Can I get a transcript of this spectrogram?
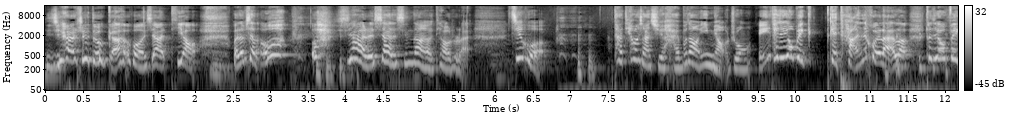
你居然这都敢往下跳，把他们吓得哦哦，吓着吓得心脏要跳出来。结果他跳下去还不到一秒钟，诶，他就要被给弹回来了，他就要被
